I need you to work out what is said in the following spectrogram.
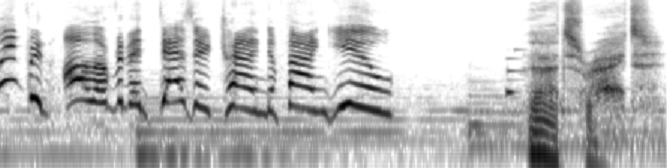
We've been all over the desert trying to find you! That's right.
